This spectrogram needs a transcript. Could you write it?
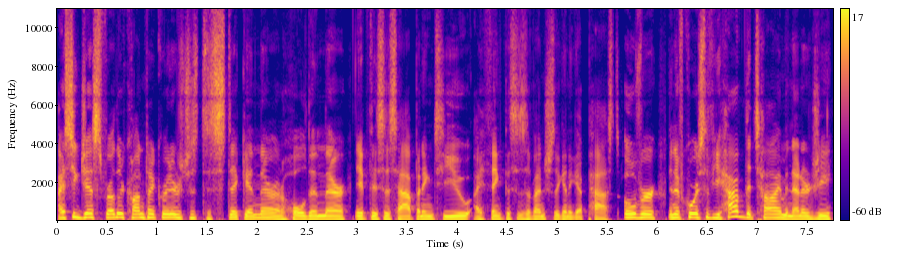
I suggest for other content creators just to stick in there and hold in there if this is happening to you. I think this is eventually going to get passed over. And of course, if you have the time and energy,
